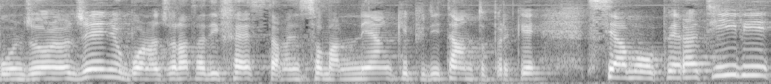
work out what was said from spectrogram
Buongiorno Eugenio, buona giornata di festa, ma insomma neanche più di tanto perché siamo operativi.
